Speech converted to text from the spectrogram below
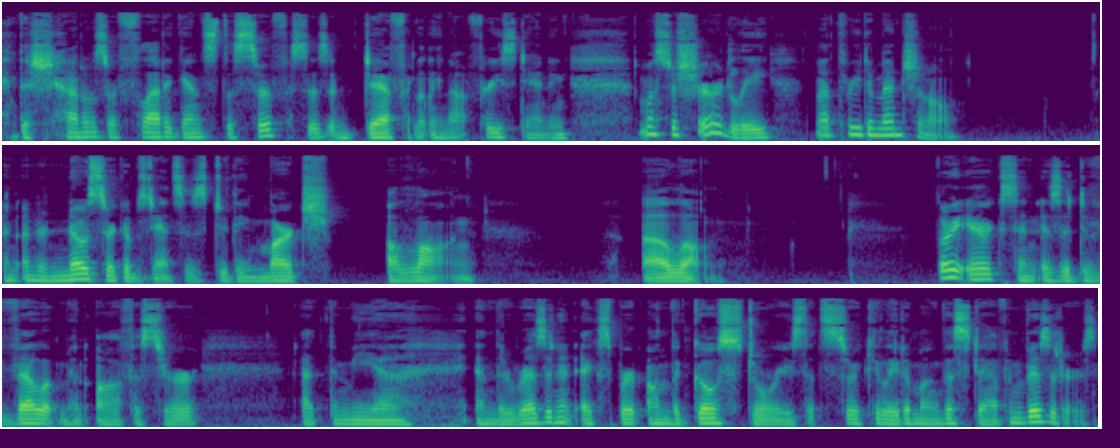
the shadows are flat against the surfaces and definitely not freestanding, and most assuredly not three dimensional. And under no circumstances do they march along alone. Lori Erickson is a development officer at the MIA and the resident expert on the ghost stories that circulate among the staff and visitors.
